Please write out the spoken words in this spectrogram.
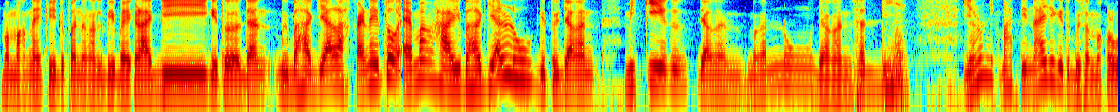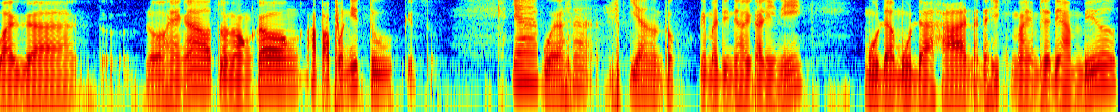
memaknai kehidupan dengan lebih baik lagi gitu. Dan berbahagialah karena itu emang hari bahagia lu gitu. Jangan mikir jangan merenung jangan sedih ya lu nikmatin aja gitu bersama keluarga gitu. Lo hangout lo nongkrong apa pun itu gitu. Ya gue rasa sekian untuk lima dini hari kali ini. Mudah-mudahan ada hikmah yang bisa diambil.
